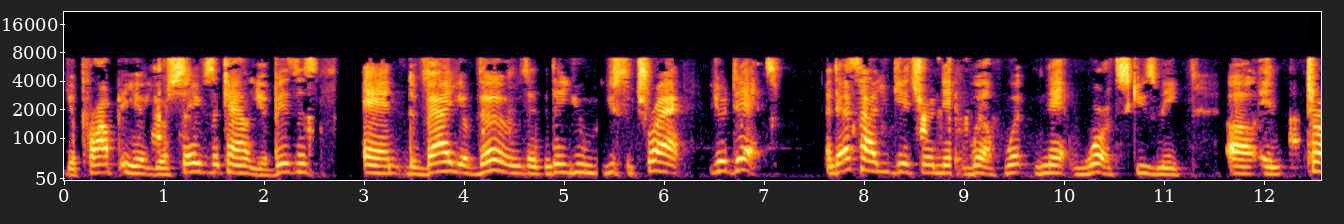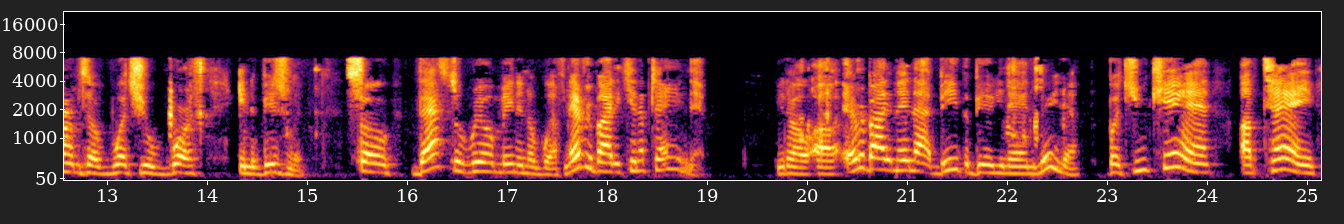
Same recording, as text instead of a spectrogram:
your property, your, your savings account, your business, and the value of those, and then you, you subtract your debts. And that's how you get your net wealth, what net worth, excuse me, uh, in terms of what you're worth individually. So that's the real meaning of wealth. And everybody can obtain that. You know, uh, everybody may not be the billionaire and millionaire, but you can obtain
